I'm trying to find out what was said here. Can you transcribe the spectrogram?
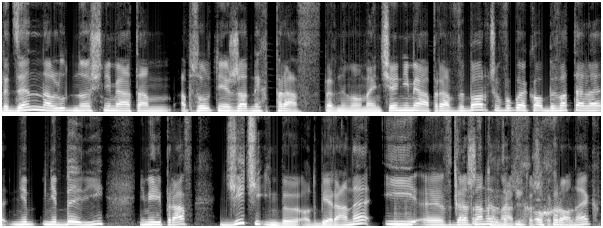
rdzenna ludność nie miała tam absolutnie żadnych praw w pewnym momencie, nie miała praw wyborczych, w ogóle jako obywatele nie, nie byli, nie mieli praw. Dzieci im były odbierane i e, wdrażane do takich ochronek.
